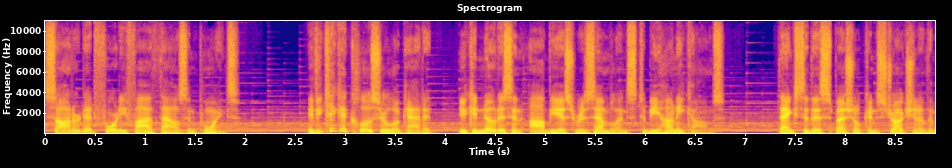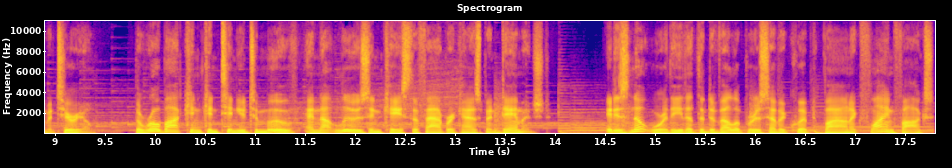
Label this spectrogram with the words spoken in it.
soldered at 45,000 points. If you take a closer look at it, you can notice an obvious resemblance to bee honeycombs. Thanks to this special construction of the material, the robot can continue to move and not lose in case the fabric has been damaged. It is noteworthy that the developers have equipped Bionic Flying Fox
